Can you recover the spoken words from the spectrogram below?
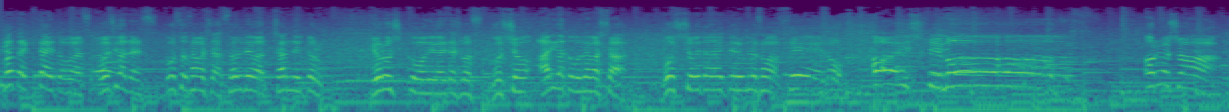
また来たいと思います。美味しかったです。ごちそうさまでした。それではチャンネル登録よろしくお願いいたします。ご視聴ありがとうございました。ご視聴いただいている皆様せーの愛してます。ありがとうございました。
